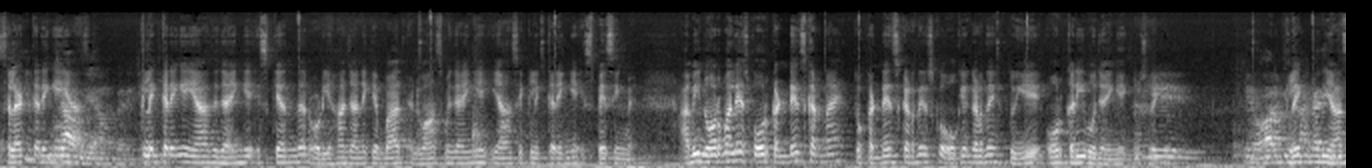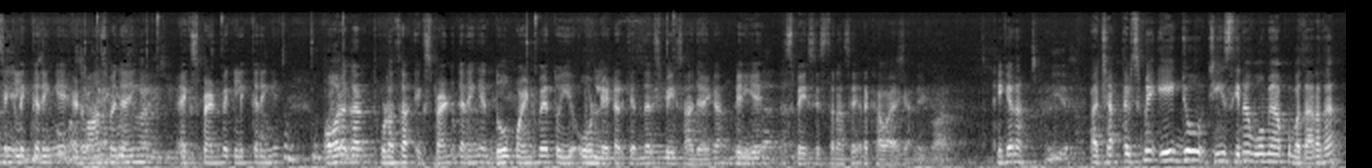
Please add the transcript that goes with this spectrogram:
सेलेक्ट करेंगे यहाँ क्लिक करेंगे यहाँ से जाएँगे इसके अंदर और यहाँ जाने के बाद एडवांस में जाएँगे यहाँ से क्लिक करेंगे स्पेसिंग में। अभी नॉर्मल है इसको और कंडेंस करना है तो कंडेंस कर दें इसको ओके कर दें तो ये और करीब हो जाएँगे एक दूसरे के। क्लिक यहाँ से क्लिक करेंगे एडवांस में जाएँगे एक्सपेंड पे क्लिक करेंगे और अगर थोड़ा सा एक्सपेंड करेंगे दो पॉइंट पे तो ये और लेटर के अंदर स्पेस आ जाएगा फिर ये स्पेस इस तरह से रखा हुआ आएगा। ठीक है ना? अच्छा इसमें एक जो चीज़ थी ना वो मैं आपको बता रहा था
